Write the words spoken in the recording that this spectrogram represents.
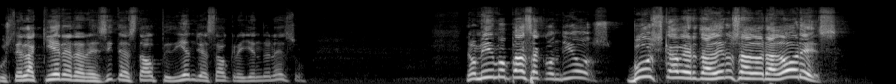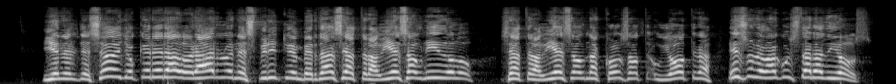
Usted la quiere, la necesita, ha estado pidiendo y ha estado creyendo en eso. Lo mismo pasa con Dios. Busca verdaderos adoradores. Y en el deseo de yo querer adorarlo en espíritu y en verdad se atraviesa un ídolo, se atraviesa una cosa y otra. ¿Eso le va a gustar a Dios?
